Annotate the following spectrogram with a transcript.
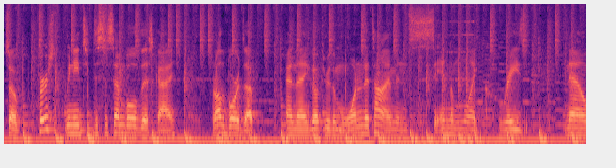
So first we need to disassemble this guy, put all the boards up, and then go through them one at a time and sand them like crazy. Now,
